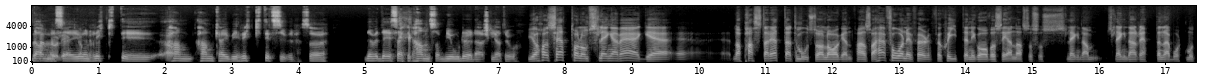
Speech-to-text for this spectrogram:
Dammis är ju en riktig... Ja. Han, han kan ju bli riktigt sur. Så Det, det, är säkert han som gjorde det där skulle jag tro. Jag har sett honom slänga iväg eh, eh några pastarätter till motståndarlagen. Han sa, här får ni för, för skiten ni gav oss senast och så slängde han, slängde han rätterna bort mot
